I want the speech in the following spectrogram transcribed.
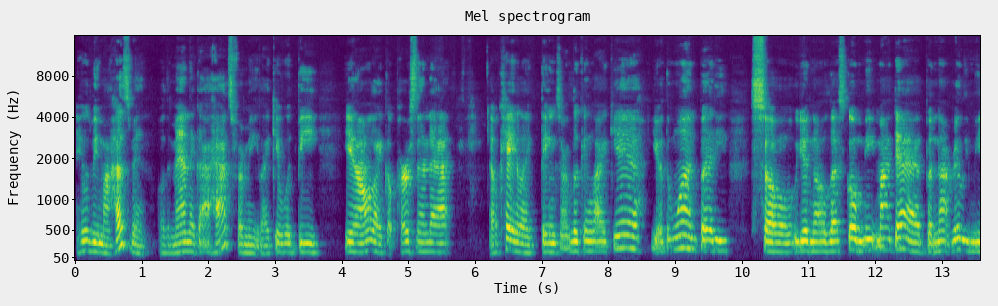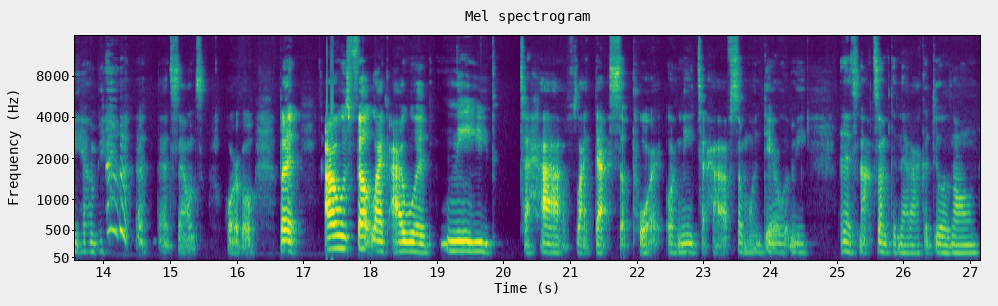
it would be my husband or the man that God has for me. Like it would be, you know, like a person that, okay, like things are looking like, yeah, you're the one, buddy. So, you know, let's go meet my dad, but not really meet him. that sounds horrible. But I always felt like I would need to have like that support or need to have someone there with me. And it's not something that I could do alone.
